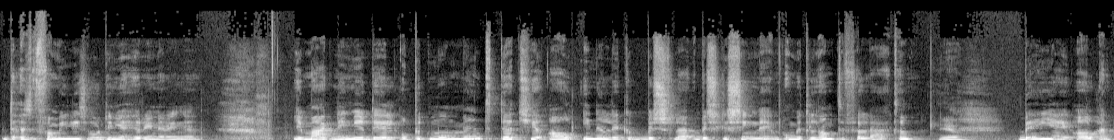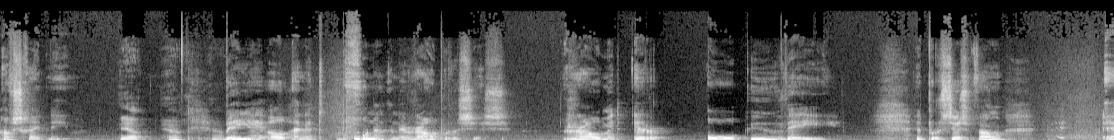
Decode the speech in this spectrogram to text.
de, families worden je herinneringen. Je maakt niet meer deel op het moment dat je al innerlijke beslissing neemt om het land te verlaten, Ja, ben jij al aan afscheid nemen. ja, ja. ja. Ben jij al aan het begonnen aan een rouwproces? Rouw met R-O-U-W. Het proces van. eh,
